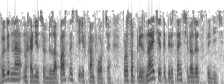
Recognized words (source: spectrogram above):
выгодно находиться в безопасности и в комфорте. Просто признайте это, перестаньте себя за это стыдить.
